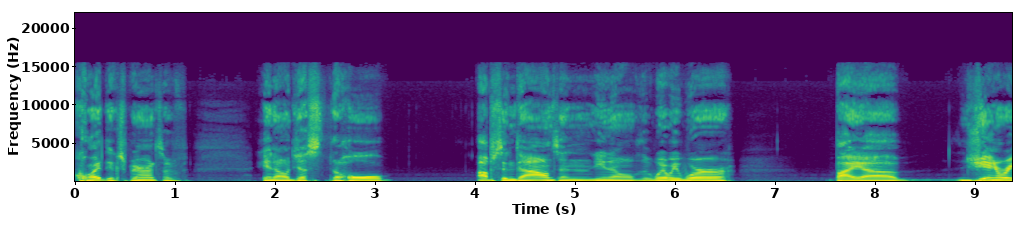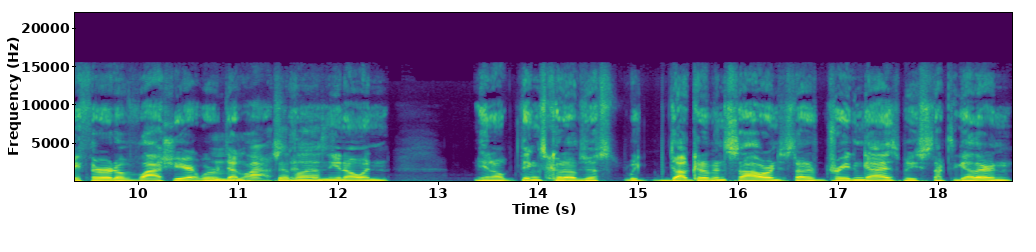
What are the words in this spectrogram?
quite the experience of, you know, just the whole ups and downs, and you know, where we were by uh, January third of last year. We were dead last, Dead and, last. you know, and you know, things could have just we Doug could have been sour and just started trading guys, but he stuck together and.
